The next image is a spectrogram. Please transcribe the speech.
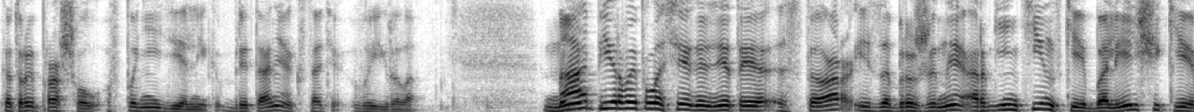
который прошел в понедельник. Британия, кстати, выиграла. На первой полосе газеты Star изображены аргентинские болельщики,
